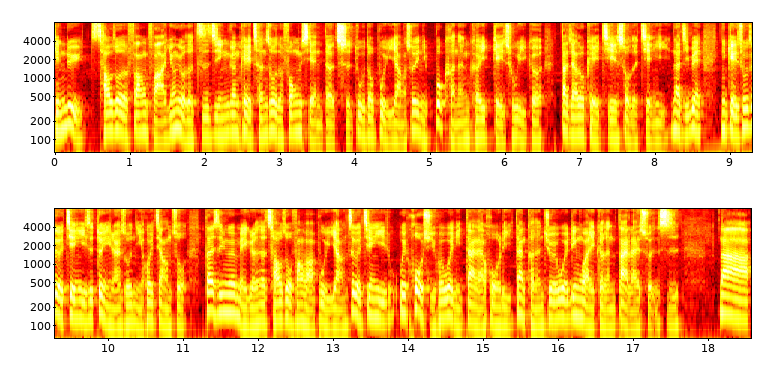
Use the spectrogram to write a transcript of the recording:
频率、操作的方法、拥有的资金跟可以承受的风险的尺度都不一样，所以你不可能可以给出一个大家都可以接受的建议。那即便你给出这个建议是对你来说你会这样做，但是因为每个人的操作方法不一样，这个建议会或许会为你带来获利，但可能就会为另外一个人带来损失。那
